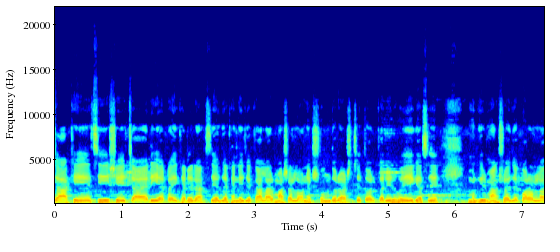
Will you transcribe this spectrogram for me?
চা খেয়েছি, সেই চা ইয়াটা এখানে রাখছি। আর যেখানে যে কালার মশালা অনেক সুন্দর আসছে তরকারির হয়ে গেছে। মুরগির মাংস যে করলা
